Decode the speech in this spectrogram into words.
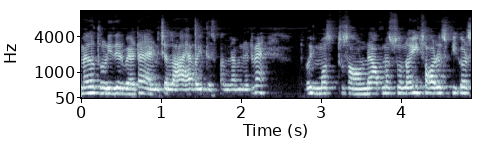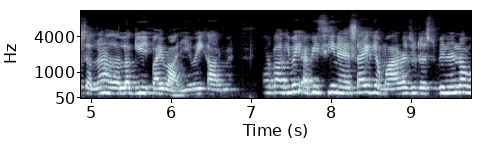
मैं तो थोड़ी देर बैठा एंड चला आया भाई दस पंद्रह मिनट में। तो भाई मस्त साउंड है, आपने सुना ही, सारे स्पीकर चल रहे हैं, अलग ही वाइब आ रही है भाई कार में। और बाकी भाई, अभी सीन ऐसा है कि हमारा जो डस्टबिन है ना, वो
